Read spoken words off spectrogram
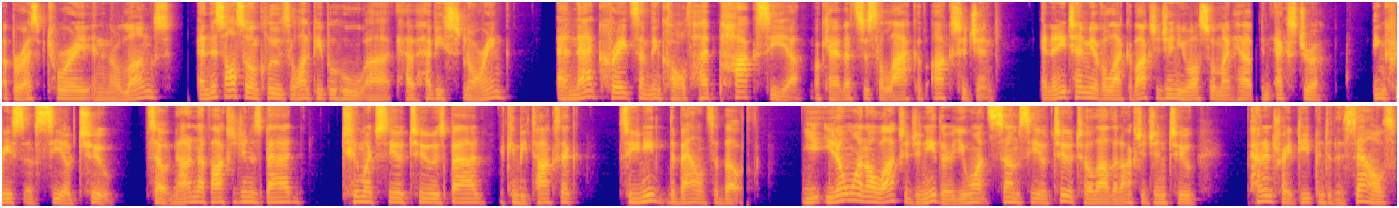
upper respiratory and in their lungs. And this also includes a lot of people who uh, have heavy snoring, and that creates something called hypoxia. Okay, that's just a lack of oxygen. And anytime you have a lack of oxygen, you also might have an extra increase of CO2. So, not enough oxygen is bad, too much CO2 is bad, it can be toxic. So, you need the balance of both you, you don't want all oxygen either. You want some CO2 to allow that oxygen to penetrate deep into the cells,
